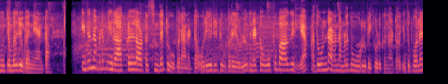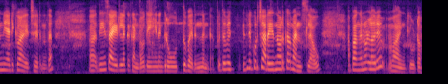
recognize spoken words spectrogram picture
നൂറ്റമ്പത് രൂപ തന്നെയാണ് കേട്ടോ ഇത് നമ്മുടെ മിറാക്കിൾ ലോട്ടസിന്റെ ട്യൂബറാണ് കേട്ടോ. ഒരേ ഒരു ട്യൂബറേ ഉള്ളൂ. ഇതിന്റെ ടോപ്പ് ഭാഗം ഇല്ല അതുകൊണ്ടാണ് നമ്മൾ നൂറ് രൂപയ്ക്ക് കൊടുക്കുന്നത് കേട്ടോ. ഇതുപോലെ തന്നെയായിരിക്കും അയച്ചു തരുന്നത്. ഈ സൈഡിലൊക്കെ കണ്ടോ? ഇത് ഇങ്ങനെ ഗ്രോത്ത് വരുന്നുണ്ട്. അപ്പോൾ ഇത് ഇതിനെക്കുറിച്ച് അറിയുന്നവർക്ക് അത് മനസ്സിലാവും. അപ്പോൾ അങ്ങനെയുള്ളവർ വാങ്ങിക്കൂ കേട്ടോ.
